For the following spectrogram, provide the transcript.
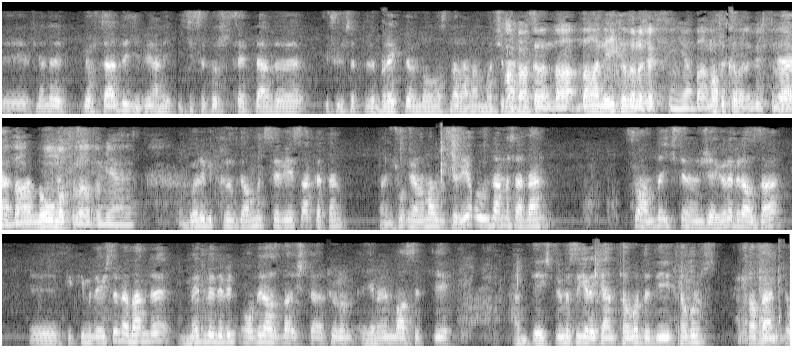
e, finalde gösterdiği gibi hani 2-0 setlerde ve 3. sette de break önde olmasına rağmen maçı abi hakikaten daha, daha neyi kazanacaksın ya? Daha nasıl kazanabilirsin abi? Daha ne olması lazım yani? Böyle bir kırılganlık seviyesi hakikaten hani çok inanılmaz bir seviye. O yüzden mesela ben şu anda iki sene önceye göre biraz daha e, fikrimi değiştirdim ve ben de Medvedev'in o biraz da işte atıyorum Yemen'in bahsettiği hani değiştirmesi gereken tavır dediği tavır da bence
